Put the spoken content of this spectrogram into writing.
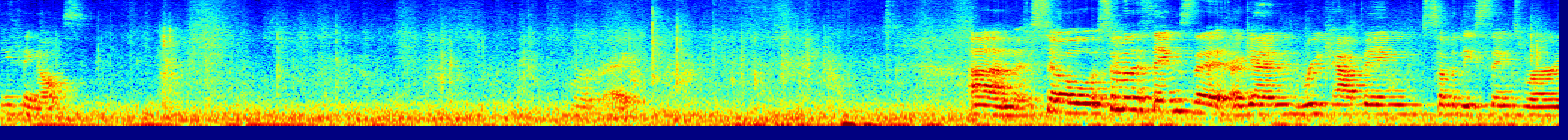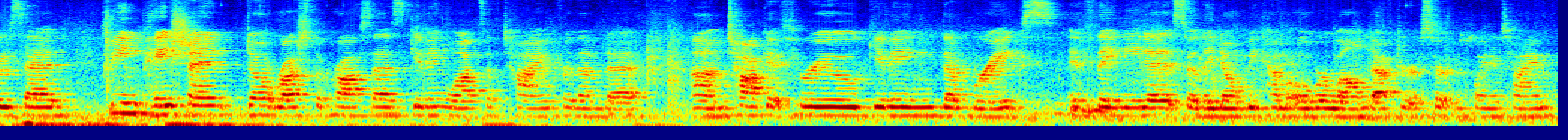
Anything else? All right. Um, so some of the things that, again, recapping, some of these things were already said. Being patient, don't rush the process, giving lots of time for them to um, talk it through, giving them breaks if they need it so they don't become overwhelmed after a certain point of time.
